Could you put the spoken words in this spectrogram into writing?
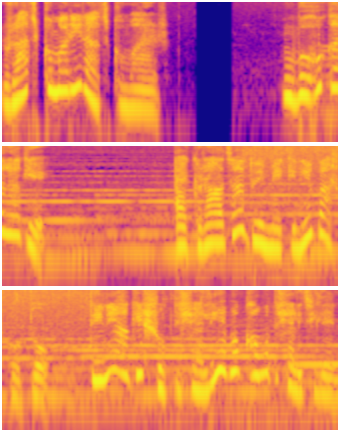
রাজকুমারী রাজকুমার। বহুকাল আগে এক রাজা দুই মেয়েকে নিয়ে বাস করত। তিনি আগে শক্তিশালী এবং ক্ষমতাশালী ছিলেন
